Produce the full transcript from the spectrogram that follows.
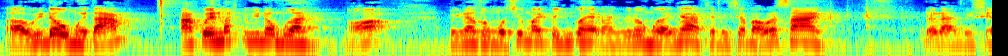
uh, Windows 18 à quên mất Windows 10 đó mình đang dùng một chiếc máy tính có hệ điều hành Windows 10 nhá thì mình sẽ vào website. Đây này, mình sẽ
